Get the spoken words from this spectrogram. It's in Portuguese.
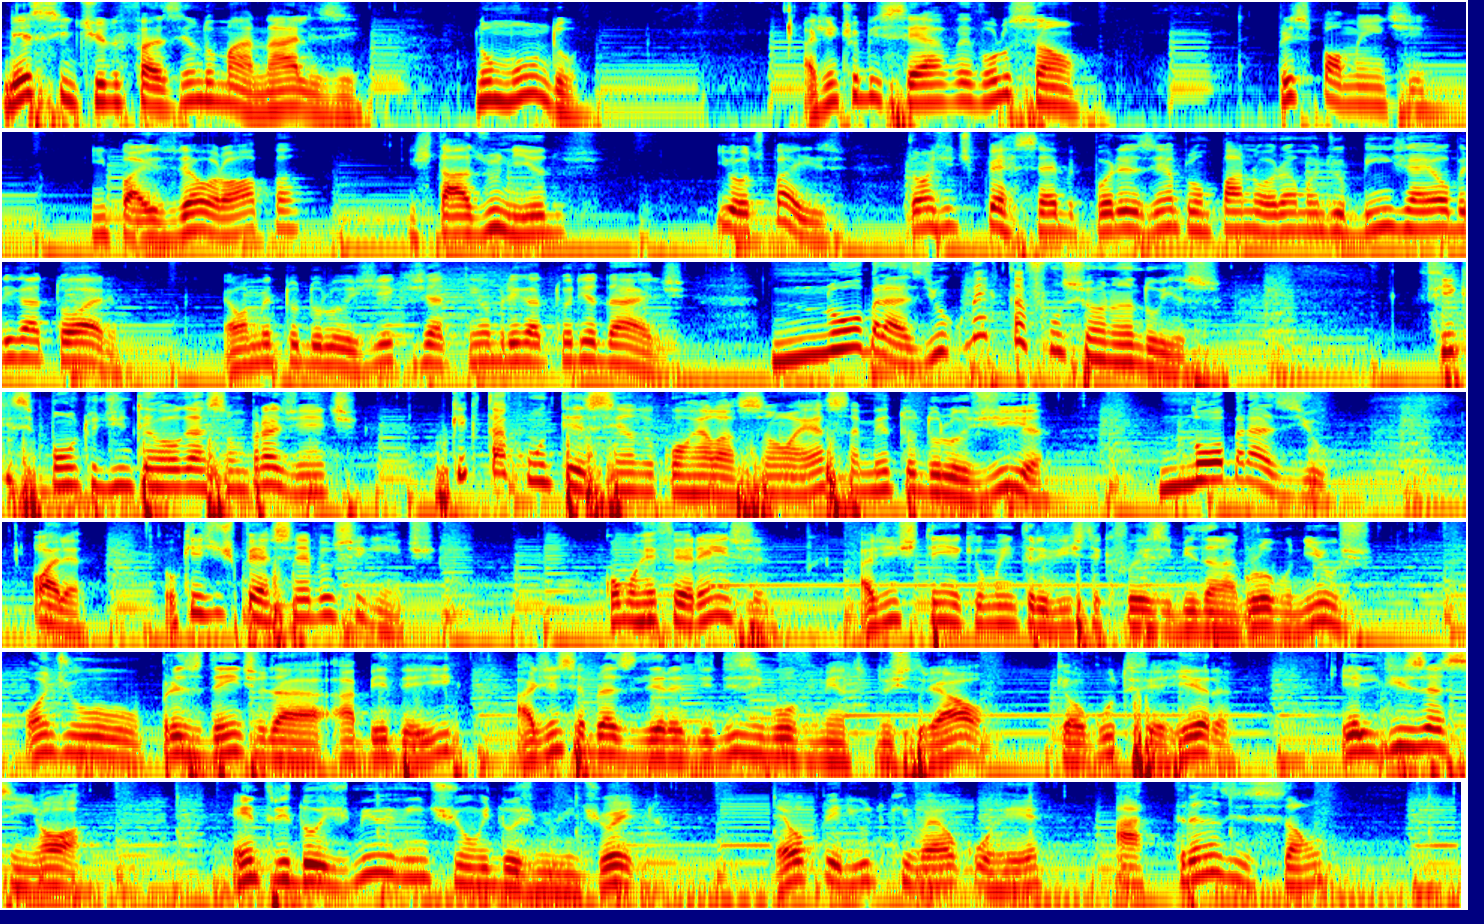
Nesse sentido, fazendo uma análise no mundo, a gente observa a evolução, principalmente em países da Europa, Estados Unidos e outros países. Então a gente percebe, por exemplo, um panorama onde o BIM já é obrigatório. É uma metodologia que já tem obrigatoriedade. No Brasil, como é que está funcionando isso? Fica esse ponto de interrogação para a gente. O que está acontecendo com relação a essa metodologia no Brasil? Olha, o que a gente percebe é o seguinte: como referência, a gente tem aqui uma entrevista que foi exibida na Globo News, onde o presidente da ABDI, Agência Brasileira de Desenvolvimento Industrial, que é o Guto Ferreira, ele diz assim: ó, entre 2021 e 2028 é o período que vai ocorrer a transição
